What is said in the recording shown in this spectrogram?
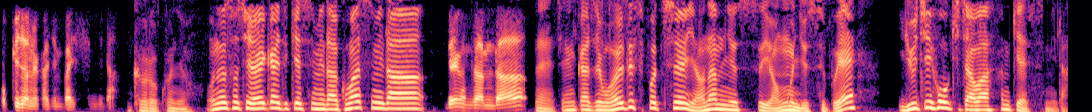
복귀전을 가진 바 있습니다. 그렇군요. 오늘 소식 여기까지 듣겠습니다. 고맙습니다. 네, 감사합니다. 네, 지금까지 월드스포츠 연합뉴스 영문뉴스부의 유지호 기자와 함께했습니다.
